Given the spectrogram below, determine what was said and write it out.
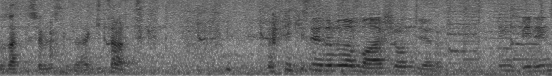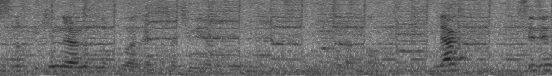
Uzaklaşabilirsiniz git artık. İki senedir buna maaşon diyorum. Şimdi birinci sınıf ikinci dönemde bunu kullanacak. Saçını yapalım. Lak sizin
